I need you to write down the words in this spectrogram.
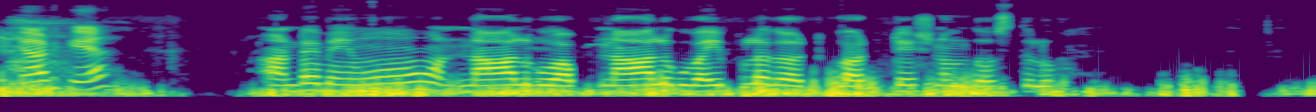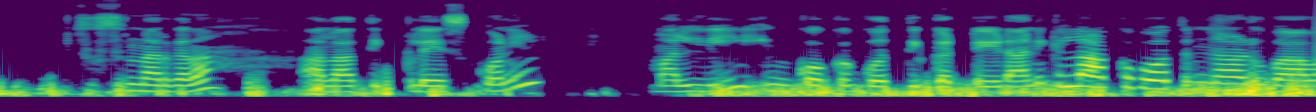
ఎక్కడికి అంటే మేము నాలుగు నాలుగు వైపులా కట్టేసినాం దోస్తులు. చూస్తున్నారు కదా? అలా తిక్కులు వేసుకొని మళ్ళీ ఇంకొక గొత్తి కట్టేయడానికి లాక్కపోతున్నాడు బావ.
